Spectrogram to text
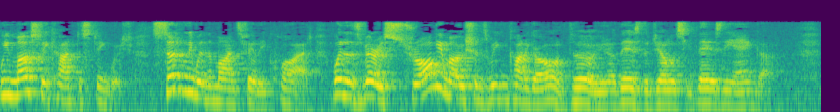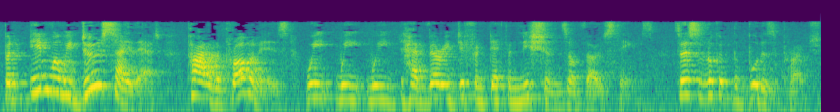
We mostly can't distinguish. Certainly when the mind's fairly quiet. When there's very strong emotions, we can kind of go, oh, duh, you know, there's the jealousy, there's the anger. But even when we do say that, part of the problem is we, we, we have very different definitions of those things. So let's look at the Buddha's approach.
